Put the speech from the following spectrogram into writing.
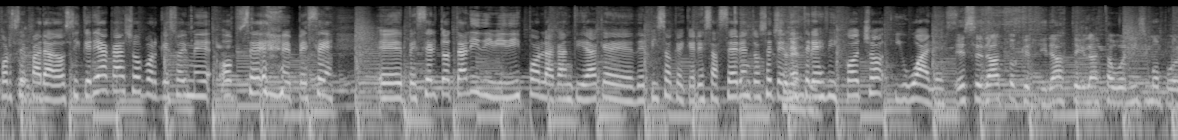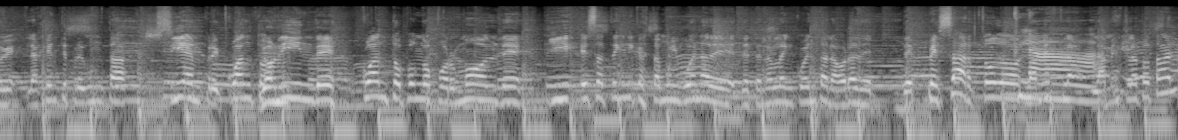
por separado. Si quería acá yo, porque soy me obse, pesé, eh, pesé el total y dividís por la cantidad que, de piso que querés hacer, entonces tenés Excelente. tres bizcochos iguales. Ese dato que tiraste, Gla, está buenísimo porque la gente pregunta siempre cuánto rinde, cuánto pongo por molde. Y esa técnica está muy buena de, de tenerla en cuenta a la hora de, de pesar toda la, Claro. mezcla, la mezcla total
